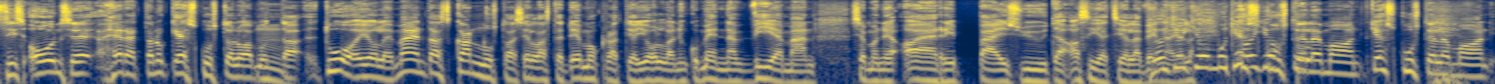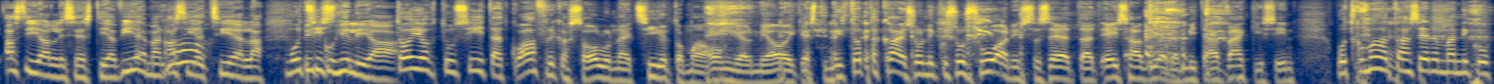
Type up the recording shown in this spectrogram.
Siis on se herättänyt keskustelua, mm. mutta tuo ei ole. Mä en taas kannustaa sellaista demokratiaa, jolla niin mennään viemään semmoinen ääripäisyyttä asiat siellä Joo, joo, Venäjällä. joo, mutta toi keskustelemaan, keskustelemaan asiallisesti ja viemään Joo, asiat siellä Mut pikkuhiljaa. Siis toi johtuu siitä, että kun Afrikassa on ollut näitä siirtomaa-ongelmia oikeasti, niin totta kai se on niinku sun suonissa se, että et ei saa viedä mitään väkisin. Mutta kun mä oon taas enemmän niinku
